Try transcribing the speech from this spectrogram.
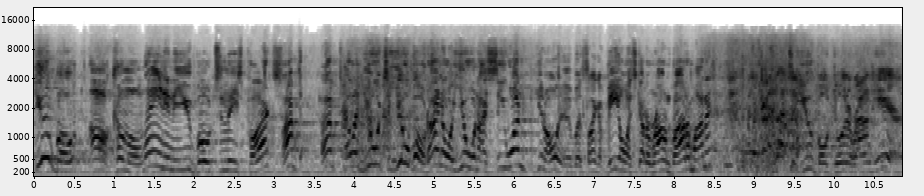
U-boat? Oh, come on, there ain't any U-boats in these parts. I'm, I'm telling you, it's a U-boat. I know a U when I see one. You know, it's like a V, only it's got a round bottom on it. What's a U-boat doing around here?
